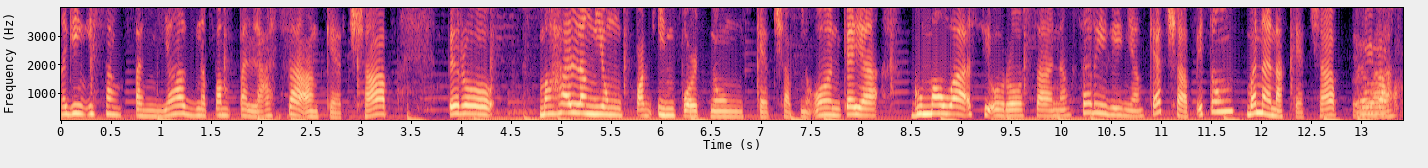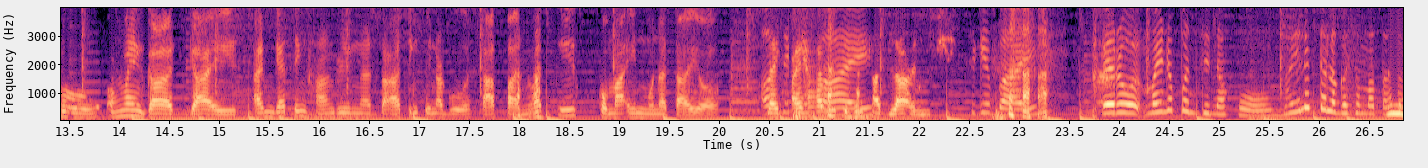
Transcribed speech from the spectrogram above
naging isang tanyag na pampalasa ang ketchup. Pero mahal lang yung pag-import ng ketchup noon. Kaya gumawa si Orosa ng sarili niyang ketchup, itong banana ketchup. Ay, Diba? naku. Oh my God, guys. I'm getting hungry na sa ating pinag-uusapan. What if kumain muna tayo? Oh, Like, sige, I haven't bye. even had lunch. Sige, bye. Pero may napansin ako, mahilig talaga sa matatamis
